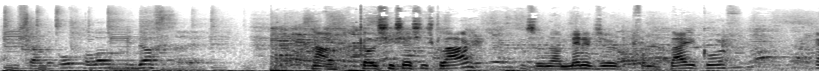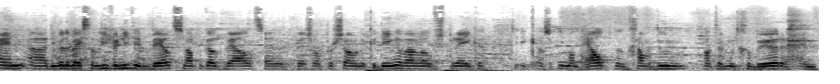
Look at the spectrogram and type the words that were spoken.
Die staan erop. Hallo, goeiedag. Nou, de coaching sessie is klaar. Dat is een eh, manager van de Bijenkorf. En eh, die willen meestal liever niet in beeld, snap ik ook wel. Het zijn best wel persoonlijke dingen waar we over spreken. Ik, als ik iemand help, dan gaan we doen wat er moet gebeuren. En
